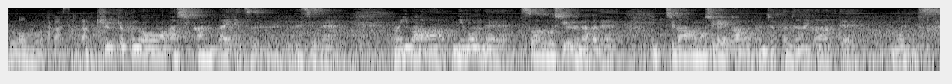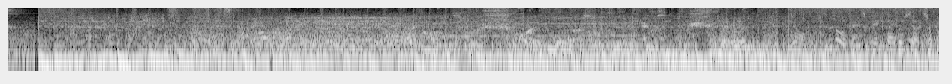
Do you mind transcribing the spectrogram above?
と。高橋さんが。究極の足感対決ですよね。まあ今日本で想像しうる中で一番面白いカード組んじゃったんじゃないかなって思います。でも須藤選手展開としてはちょっと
